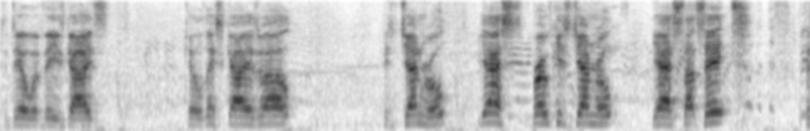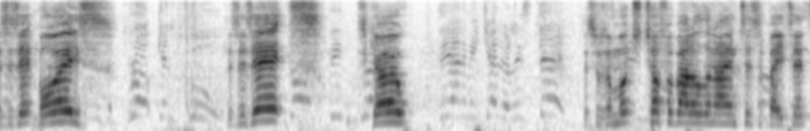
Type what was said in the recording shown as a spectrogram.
to deal with these guys. Kill this guy as well. His general. Yes, broke his general. Yes, that's it. This is it, boys. This is it. Let's go. This was a much tougher battle than I anticipated.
